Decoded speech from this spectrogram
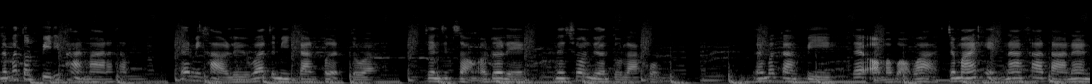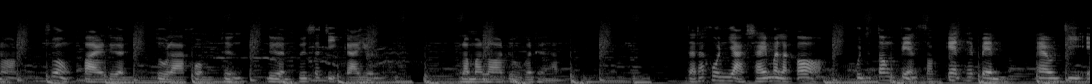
และเมื่อต้นปีที่ผ่านมานะครับ ได้มีข่าวลือว่าจะมีการเปิดตัว Gen 12 Elder Lake ในช่วงเดือนตุลาคม และเมื่อกลางปีได้ออกมาบอกว่าจะมาเห็นหน้าค่าตาแน่นอน ช่วงปลายเดือนตุลาคมถึงเดือนพฤศจิกายน เรามารอดูกันเถอะครับ แต่ถ้าคุณอยากใช้มันล้วก็ คุณจะต้องเปลี่ยนซ็อกเก็ตให้เป็น LGA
